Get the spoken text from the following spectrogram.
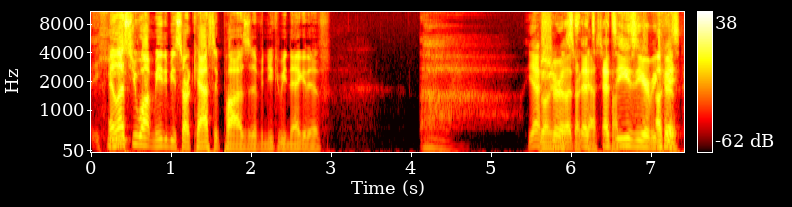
He- Unless you want me to be sarcastic positive, and you can be negative. Yeah, You want me to sure. That's that's, that's easier because Okay.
